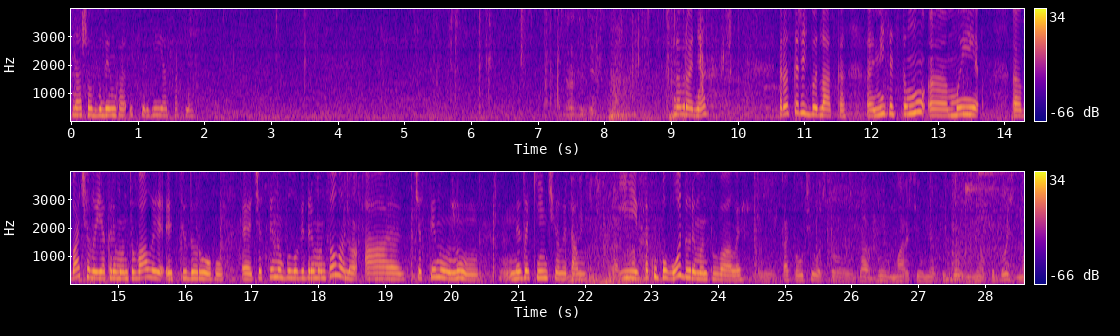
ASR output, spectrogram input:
нашого будинку Сергія Сахно. Здравствуйте. Доброго дня. Розкажіть, будь ласка, е, місяць тому е, ми е, бачили, як ремонтували е, цю дорогу. Е, Частину було відремонтовано, а частину ну, не закінчили Не там. закінчив. Так, у І нас, в таку погоду ремонтували. э, так получилось, что да, был моросил мелкий, до- мелкий дождь, но,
